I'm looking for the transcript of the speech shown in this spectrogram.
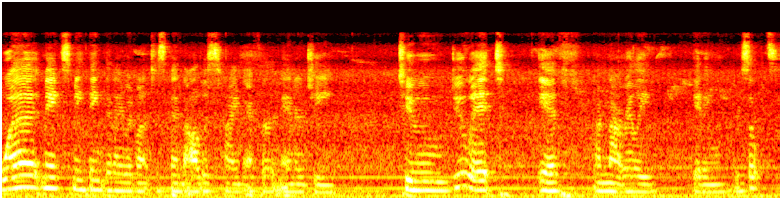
what makes me think that I would want to spend all this time, effort, and energy to do it if I'm not really getting results?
